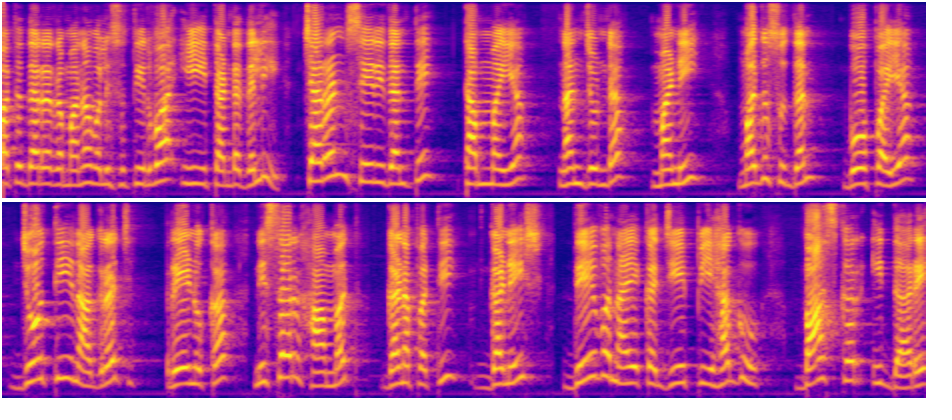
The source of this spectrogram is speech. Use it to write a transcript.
ಮತದಾರರ ಮನವೊಲಿಸುತ್ತಿರುವ ಈ ತಂಡದಲ್ಲಿ ಚರಣ್ ಸೇರಿದಂತೆ ತಮ್ಮಯ್ಯ, ನಂಜುಂಡ, ಮಣಿ, ಮಧುಸೂದನ್, ಬೋಪಯ್ಯ, ಜ್ಯೋತಿ ನಾಗರಾಜ್, ರೇಣುಕಾ, ನಿಸರ್ ಅಹಮದ್, ಗಣಪತಿ, ಗಣೇಶ್, ದೇವನಾಯಕ ಜೆಪಿ ಹಾಗೂ ಭಾಸ್ಕರ್ ಇದ್ದಾರೆ.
